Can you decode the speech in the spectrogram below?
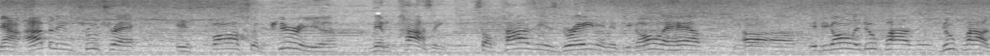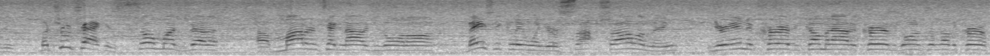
Now, I believe Truetrac is far superior than Posi. So Posi is great, and if you can only have, uh, uh, if you can only do Posi, do Posi. But Truetrac is so much better. Uh, modern technology going on basically when you're slaloming, you're in the curve, you're coming out of the curve, you're going to another curve.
